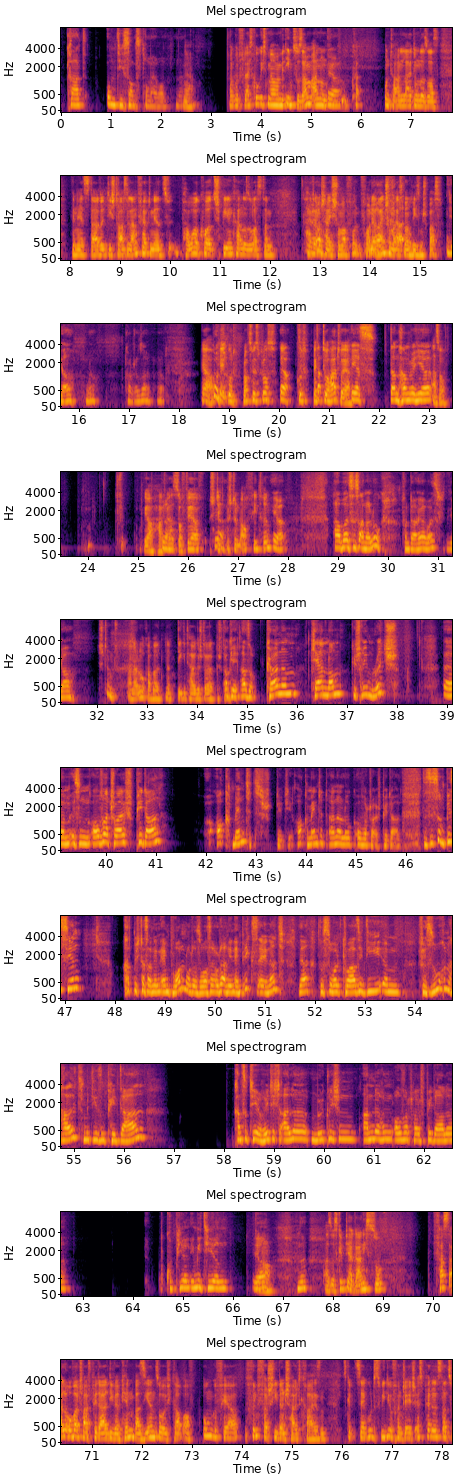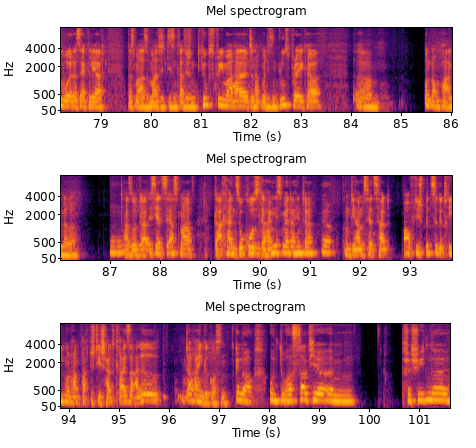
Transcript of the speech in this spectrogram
gerade um die Songs drumherum. Ne? Ja. Na gut, vielleicht gucke ich es mir mal mit ihm zusammen an und ja. unter Anleitung oder sowas. Wenn er jetzt da die Straße langfährt und er Power Chords spielen kann oder sowas, dann hat ja. er wahrscheinlich schon mal von vornherein ja. schon mal erstmal einen Riesenspaß. Ja, ja. Kann schon sein. Ja, ja okay, gut. Rocksmith Plus. Ja. Gut, back da, to Hardware. Yes. Dann haben wir hier. Also. Ja, Hardware, ja. Software steckt bestimmt auch viel drin. Ja. Aber es ist analog. Von daher weiß ich, ja. Stimmt, analog, aber digital gesteuert bestimmt. Okay, also Kernem, Kernom geschrieben, Rich, ähm, ist ein Overdrive-Pedal. Augmented steht hier. Augmented Analog Overdrive Pedal. Das ist so ein bisschen, hat mich das an den Amp1 oder sowas oder an den MX erinnert, ja, dass du halt quasi die ähm, versuchen halt mit diesem Pedal kannst du theoretisch alle möglichen anderen Overdrive-Pedale kopieren, imitieren. Ja. Genau. Ne? Also es gibt ja gar nicht so. Fast alle Overdrive-Pedale, die wir kennen, basieren so, ich glaube, auf ungefähr fünf verschiedenen Schaltkreisen. Es gibt ein sehr gutes Video von JHS Pedals dazu, wo er das erklärt. Dass man, also man hat diesen klassischen Tube Screamer halt, dann hat man diesen Blues Breaker ähm, und noch ein paar andere. Mhm. Also da ist jetzt erstmal gar kein so großes Geheimnis mehr dahinter. Ja. Und die haben es jetzt halt auf die Spitze getrieben und haben praktisch die Schaltkreise alle da reingegossen. Genau. Und du hast halt hier ähm, verschiedene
